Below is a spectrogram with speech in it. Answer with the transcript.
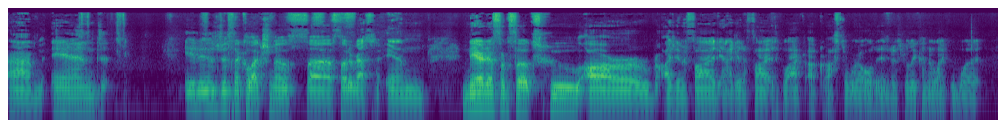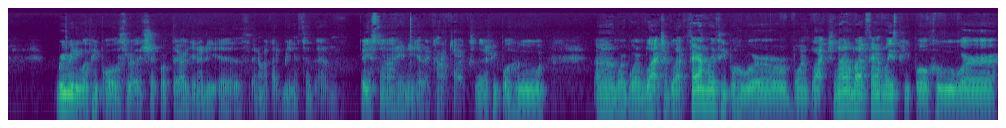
Um, and it is just a collection of uh, photographs and narrative from folks who are identified and identify as black across the world, and just really kind of like what rereading what people's relationship with their identity is and what that means to them based on any given context. So there's people who um, were born black to black families, people who were born black to non-black families, people who were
